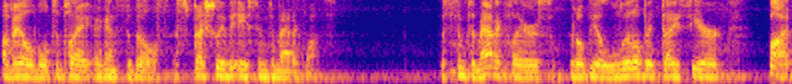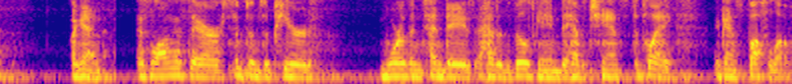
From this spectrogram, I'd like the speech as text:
available to play against the Bills, especially the asymptomatic ones. The symptomatic players, it'll be a little bit dicier, but again, as long as their symptoms appeared more than 10 days ahead of the Bills game, they have a chance to play against Buffalo.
